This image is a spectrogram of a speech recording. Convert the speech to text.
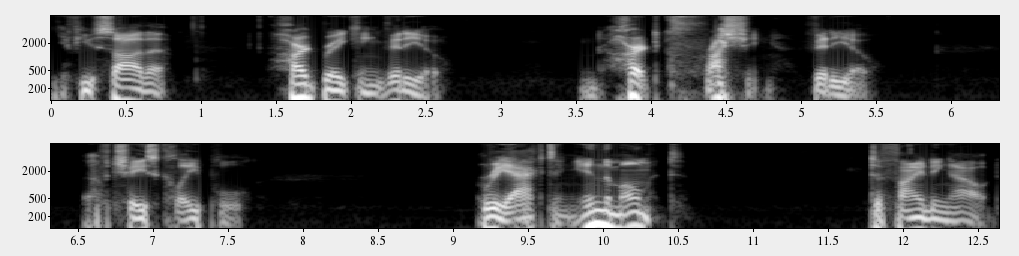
If you saw the heartbreaking video, heart crushing video of Chase Claypool reacting in the moment to finding out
